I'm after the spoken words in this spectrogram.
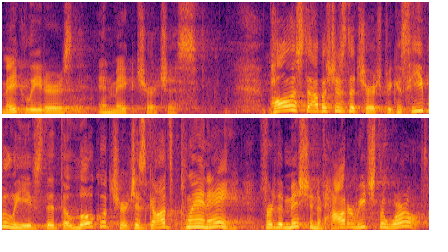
make leaders, and make churches. Paul establishes the church because he believes that the local church is God's plan A for the mission of how to reach the world.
